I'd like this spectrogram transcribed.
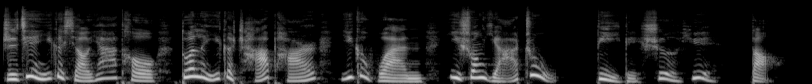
只见一个小丫头端了一个茶盘、一个碗、一双牙柱，递给麝月，道：“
